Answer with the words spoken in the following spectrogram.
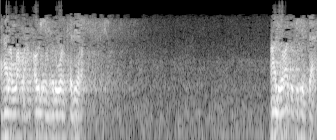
تعالى الله عن قولهم علوا كبيرا. قال يراد به الذات.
